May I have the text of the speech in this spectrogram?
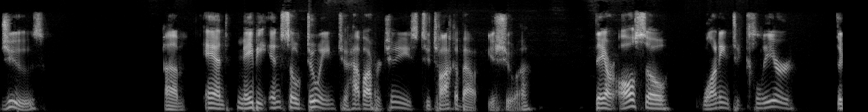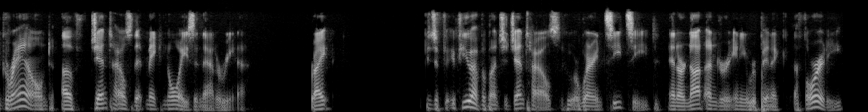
Jews. Um, and maybe in so doing to have opportunities to talk about Yeshua, they are also wanting to clear the ground of Gentiles that make noise in that arena, right? Because if, if you have a bunch of Gentiles who are wearing tzitzit and are not under any rabbinic authority,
